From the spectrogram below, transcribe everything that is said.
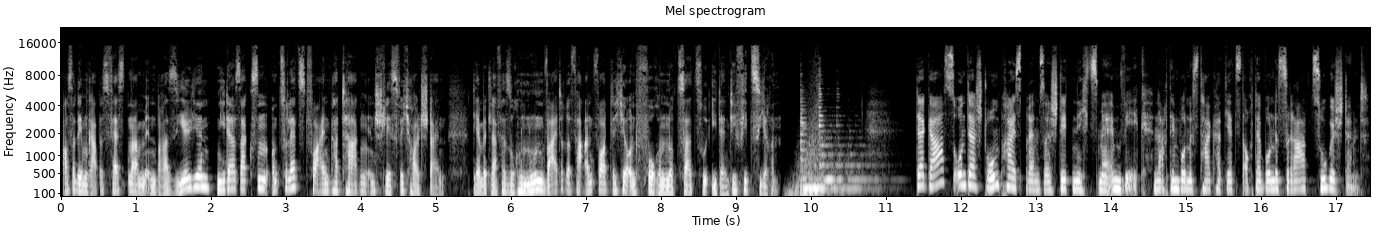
Außerdem gab es Festnahmen in Brasilien, Niedersachsen und zuletzt vor ein paar Tagen in Schleswig-Holstein. Die Ermittler versuchen nun weitere Verantwortliche und Forennutzer zu identifizieren. Der Gas- und der Strompreisbremse steht nichts mehr im Weg. Nach dem Bundestag hat jetzt auch der Bundesrat zugestimmt.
